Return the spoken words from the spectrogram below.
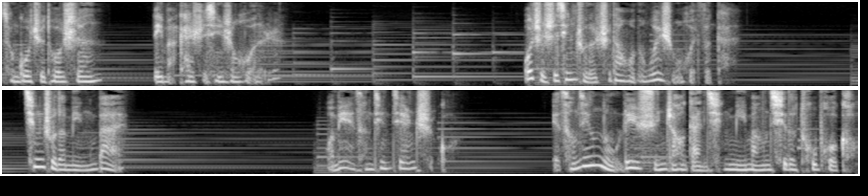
从过去脱身，立马开始新生活的人。我只是清楚的知道我们为什么会分开，清楚的明白，我们也曾经坚持过，也曾经努力寻找感情迷茫期的突破口，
